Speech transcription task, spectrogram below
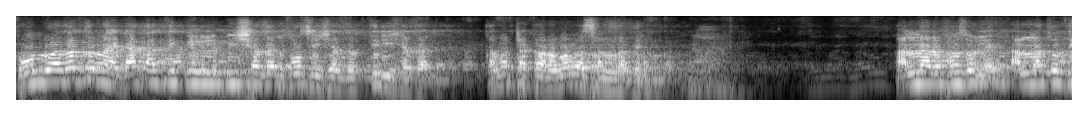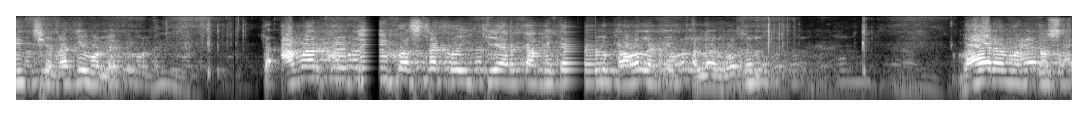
পনেরো হাজার তো নাই ঢাকার দিকে গেলে বিশ হাজার, পঁচিশ হাজার, তিরিশ হাজার। আমার টাকার অভাব আছে আল্লাহ আল্লাহর ফজলে, আল্লাহ তো দিচ্ছে, নাকি বলে? তা আমার করে দুই কামি খাওয়া লাগে, আল্লাহর ফজলে। আমার দোস্ত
